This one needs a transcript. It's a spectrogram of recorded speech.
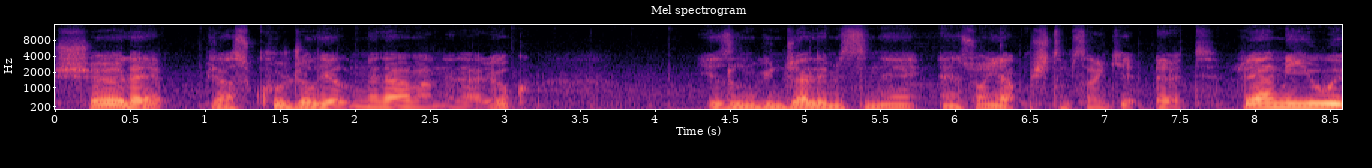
şöyle biraz kurcalayalım neler var neler yok. Yazılım güncellemesini en son yapmıştım sanki. Evet. Realme U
